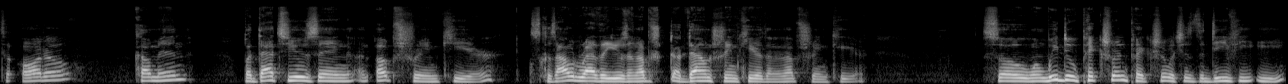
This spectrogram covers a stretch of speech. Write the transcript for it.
to auto come in, but that's using an upstream keyer because I would rather use an up, a downstream keyer than an upstream keyer. So when we do picture in picture, which is the DVE,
